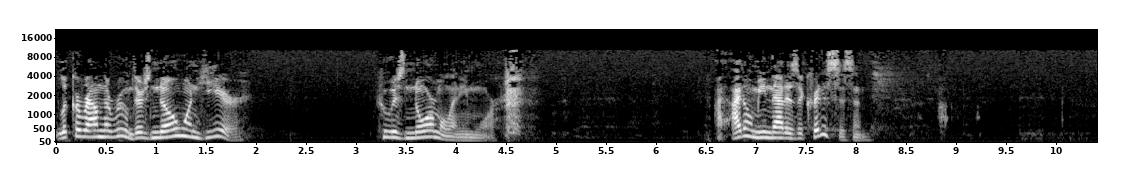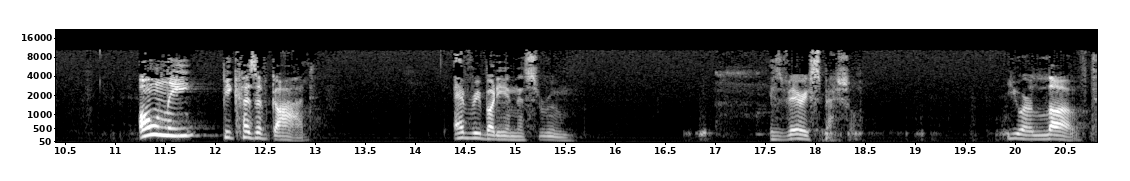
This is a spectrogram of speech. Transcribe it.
Look around the room. There's no one here who is normal anymore. I, I don't mean that as a criticism. Only because of God, everybody in this room is very special. You are loved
